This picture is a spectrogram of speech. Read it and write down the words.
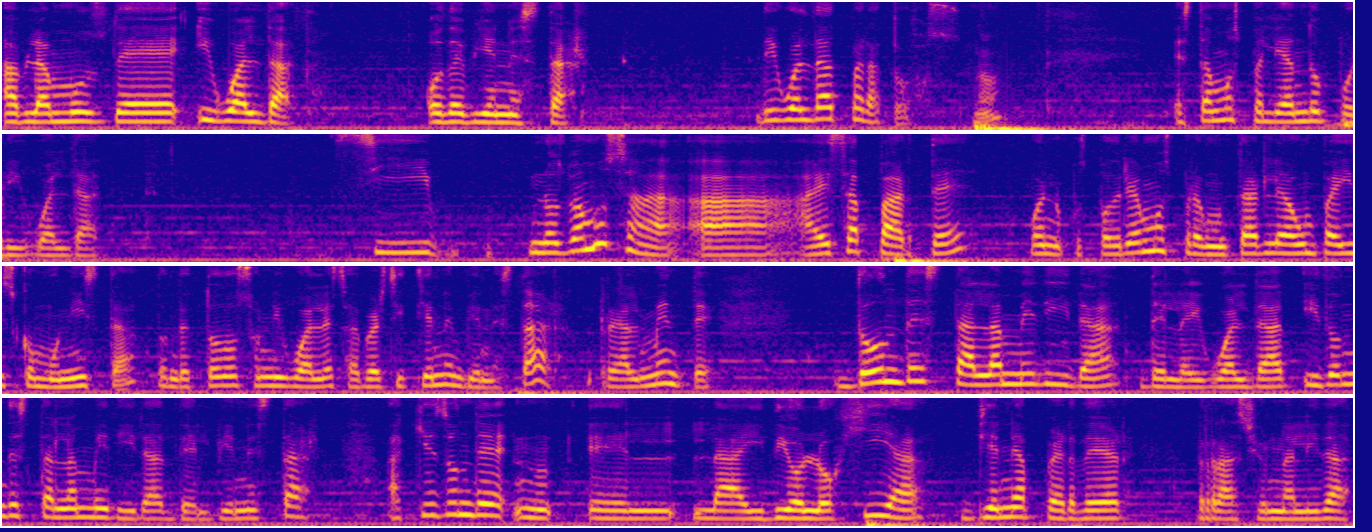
hablamos de igualdad o de bienestar, de igualdad para todos, ¿no? Estamos peleando por igualdad. Si nos vamos a, esa parte, Bueno, pues podríamos preguntarle a un país comunista, donde todos son iguales, a ver si tienen bienestar realmente. ¿Dónde está la medida de la igualdad y dónde está la medida del bienestar? Aquí es donde la ideología viene a perder racionalidad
